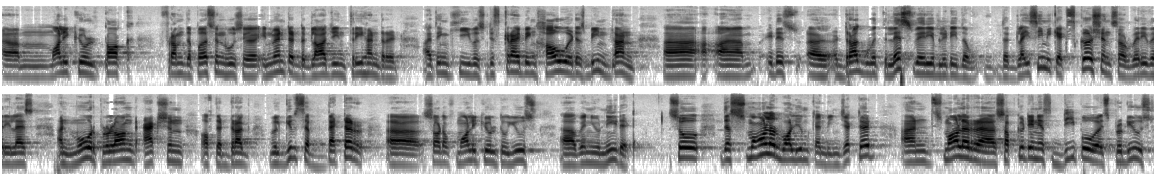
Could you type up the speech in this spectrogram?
um, molecule talk from the person who's uh, invented the Glargine 300. I think he was describing how it has been done. Uh, um, it is a drug with less variability. The, the glycemic excursions are very, very less and more prolonged action of the drug will gives a better uh, sort of molecule to use uh, when you need it. So the smaller volume can be injected and smaller uh, subcutaneous depot is produced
